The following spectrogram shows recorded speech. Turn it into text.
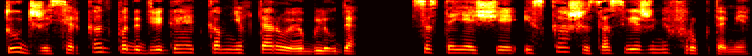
Тут же Серкан пододвигает ко мне второе блюдо, состоящее из каши со свежими фруктами.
